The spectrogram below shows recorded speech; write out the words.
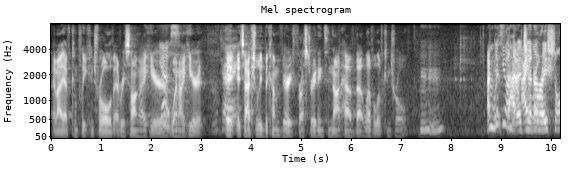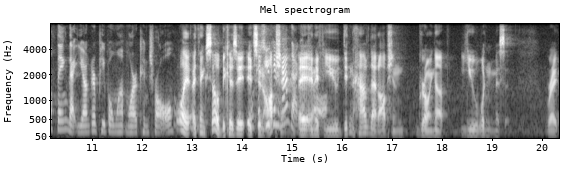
and I have complete control of every song I hear Yes. when I hear it. Okay. It- It's actually become very frustrating to not have that level of control. Mm-hmm. I'm with is you on that that. a I like- generational thing that younger people want more control? Well, I, I think so because it, it's 'cause an you can option, have that and if you didn't have that option growing up, you wouldn't miss it, right?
